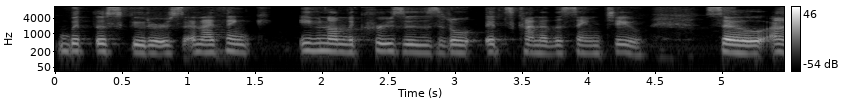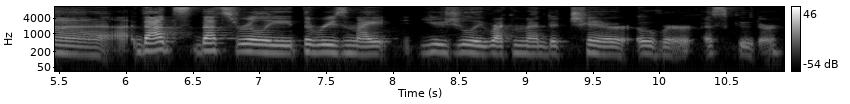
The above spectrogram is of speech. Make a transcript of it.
with the scooters, and I think even on the cruises, it'll it's kind of the same too. So uh, that's that's really the reason I usually recommend a chair over a scooter.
